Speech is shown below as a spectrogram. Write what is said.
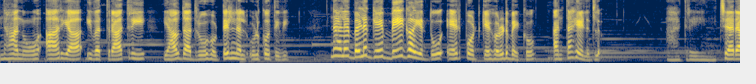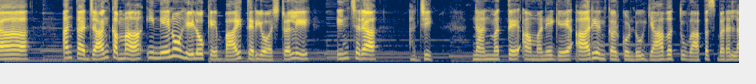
ನಾನು, ಆರ್ಯ ಇವತ್ ರಾತ್ರಿ ಯಾವ್ದಾದ್ರೂ ಹೋಟೆಲ್ನಲ್ಲಿ ಉಳ್ಕೋತೀವಿ. ನಾಳೆ ಬೆಳಗ್ಗೆ ಬೇಗ ಎದ್ದು ಏರ್ಪೋರ್ಟ್ಗೆ ಹೊರಡ್ಬೇಕು ಅಂತ ಹೇಳಿದ್ಲು. ಆದ್ರೆ ಇಂಚರ ಅಂತ ಜಾನ್ಕಮ್ಮ ಇನ್ನೇನೋ ಹೇಳೋಕೆ ಬಾಯಿ ತೆರೆಯೋ ಅಷ್ಟರಲ್ಲಿ ಇಂಚರ ಅಜ್ಜಿ, ನಾನ್ ಮತ್ತೆ ಆ ಮನೆಗೆ ಆರ್ಯನ್ ಕರ್ಕೊಂಡು ಯಾವತ್ತೂ ವಾಪಸ್ ಬರಲ್ಲ.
